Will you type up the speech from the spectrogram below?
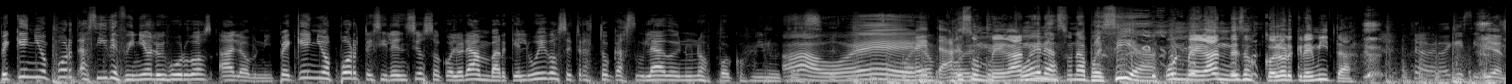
Pequeño porte, así definió Luis Burgos al ovni. Pequeño porte silencioso color ámbar que luego se trastoca a su lado en unos pocos minutos. Ah, bueno. Es un Megán. Buena, es una poesía. Un Megán de esos color cremita. La verdad que sí. Bien.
